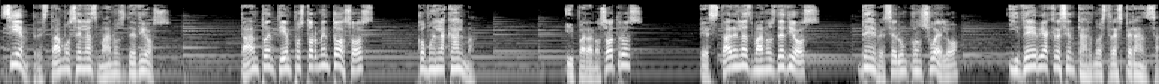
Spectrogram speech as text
Siempre estamos en las manos de Dios, tanto en tiempos tormentosos como en la calma. Y para nosotros, estar en las manos de Dios debe ser un consuelo y debe acrecentar nuestra esperanza.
